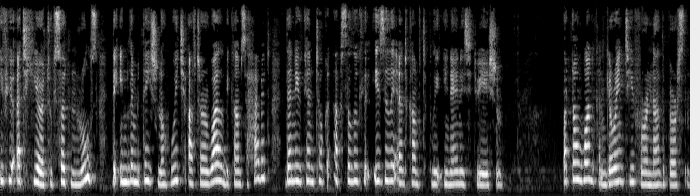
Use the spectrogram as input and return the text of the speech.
If you adhere to certain rules, the implementation of which after a while becomes a habit, then you can talk absolutely easily and comfortably in any situation but no one can guarantee for another person.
